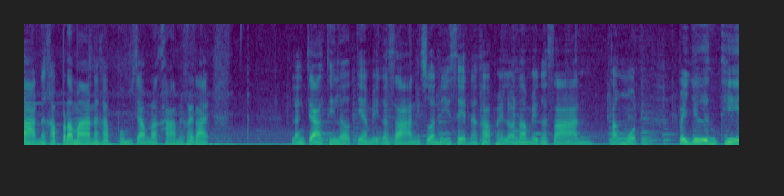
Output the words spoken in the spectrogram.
บาทนะครับ ประมาณนะครับ ผมจำราคาไม่ค่อยได้ หลังจากที่เราเตรียมเอกสารส่วนนี้เสร็จนะครับ ให้เรานำเอกสารทั้งหมด ไปยื่นที่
